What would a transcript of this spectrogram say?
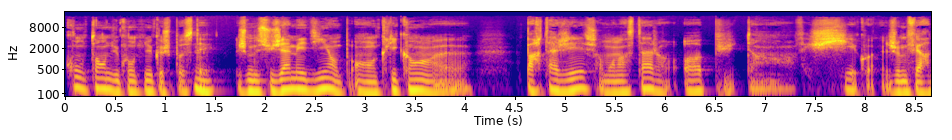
content du contenu que je postais. Mmh. Je me suis jamais dit en, en cliquant euh, partager sur mon Insta, genre oh putain, fait chier quoi. Je vais me faire.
